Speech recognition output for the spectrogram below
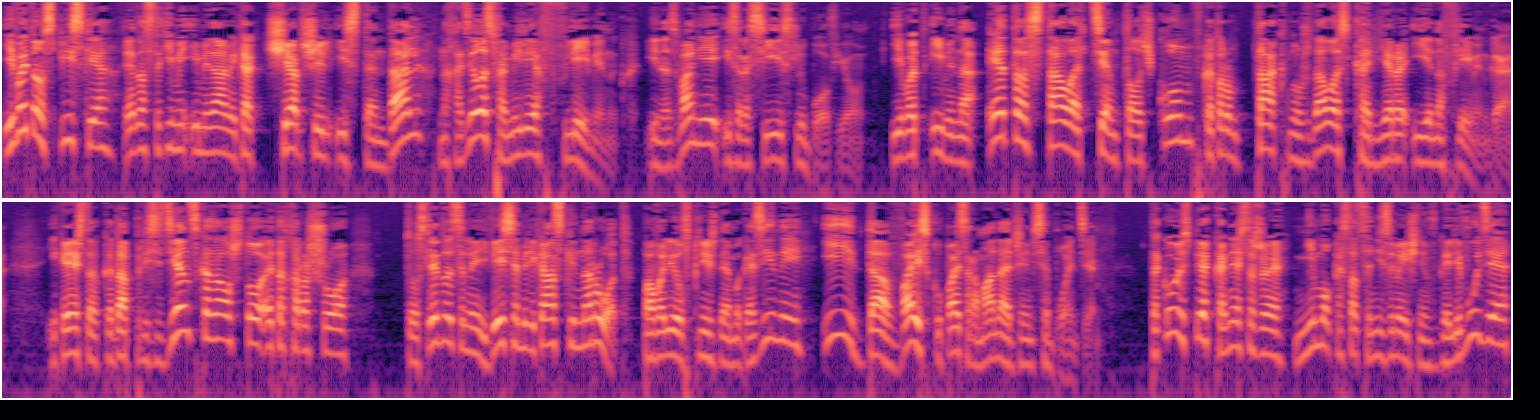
И в этом списке, рядом с такими именами, как Черчилль и Стендаль, находилась фамилия Флеминг и название «Из России с любовью». И вот именно это стало тем толчком, в котором так нуждалась карьера Иена Флеминга. И, конечно, когда президент сказал, что это хорошо, то, следовательно, весь американский народ повалил в книжные магазины и давай скупать романы о Джеймсе Бонде. Такой успех, конечно же, не мог остаться незамеченным в Голливуде,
